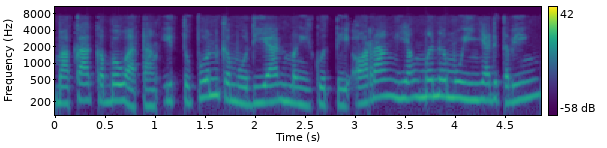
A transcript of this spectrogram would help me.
maka keboatang itu pun kemudian mengikuti orang yang menemuinya di tebing,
